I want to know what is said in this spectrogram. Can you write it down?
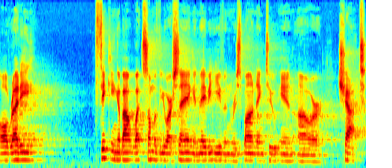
already thinking about what some of you are saying and maybe even responding to in our chat.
